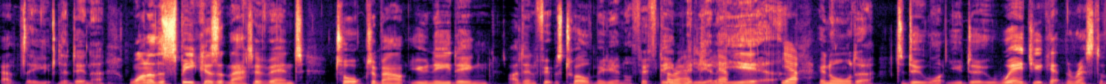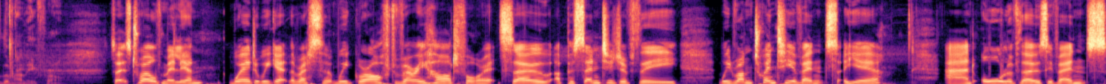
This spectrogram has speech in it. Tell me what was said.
at the, the dinner. One of the speakers at that event talked about you needing, I don't know if it was 12 million or fifteen Correct, million yep. a year Yep. in order to do what you do. Where do you get the rest of the money from? So it's 12 million. Where do we get the rest of it? We graft very hard for it. So a percentage of the, we run 20 events a year, and all of those events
